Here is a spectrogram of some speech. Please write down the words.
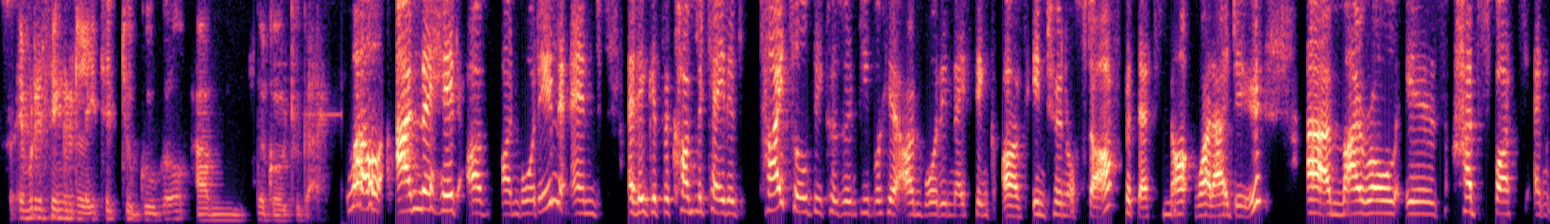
So, everything related to Google, I'm the go to guy. Well, I'm the head of onboarding, and I think it's a complicated title because when people hear onboarding, they think of internal staff, but that's not what I do. Um, my role is HubSpots and,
